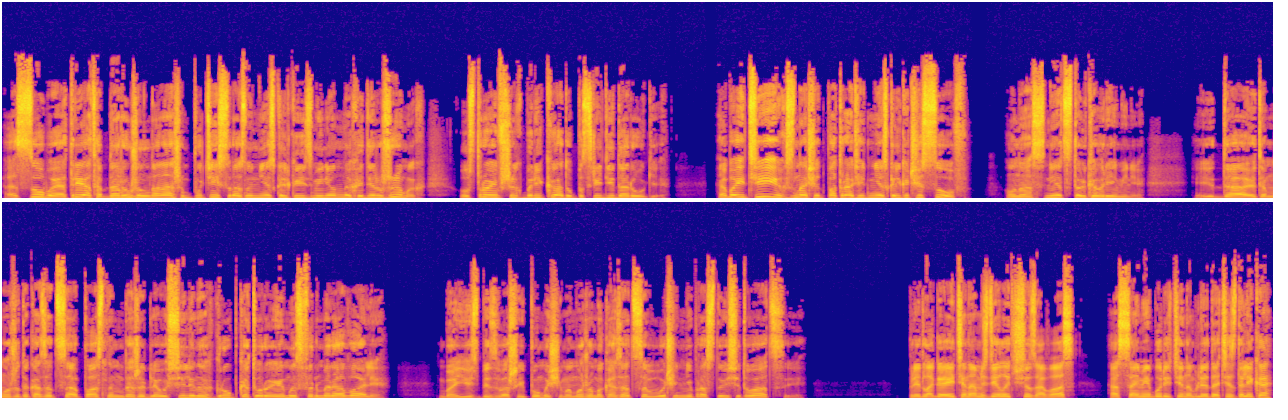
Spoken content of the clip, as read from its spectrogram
особый отряд обнаружил на нашем пути сразу несколько измененных одержимых, устроивших баррикаду посреди дороги. Обойти их значит потратить несколько часов. У нас нет столько времени. И да, это может оказаться опасным даже для усиленных групп, которые мы сформировали. Боюсь, без вашей помощи мы можем оказаться в очень непростой ситуации». Предлагаете нам сделать все за вас, а сами будете наблюдать издалека?»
